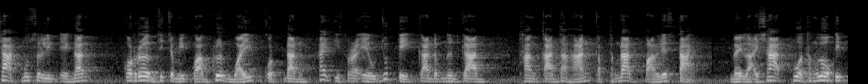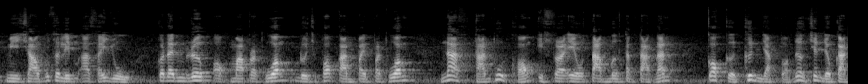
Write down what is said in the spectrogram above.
ชาติมุสลิมเองนั้น ก็เริ่มที่จะมีความเคลื่อนไหวกดดันให้อิสราเอลยุติการดำเนินการทางการทหารกับทางด้านปาเลสไตน์ในหลายชาติทั่วทั้งโลกที่มีชาวมุสลิมอาศัยอยู่ ก็ได้เริ่มออกมาประท้วง โดยเฉพาะการไปประท้วง หน้าสถานทูตของอิสราเอลตามเมืองต่างๆ นั้น ก็เกิดขึ้นอย่างต่อเนื่องเช่นเดียวกัน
